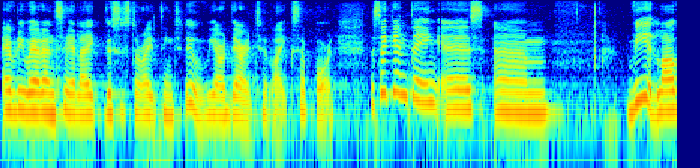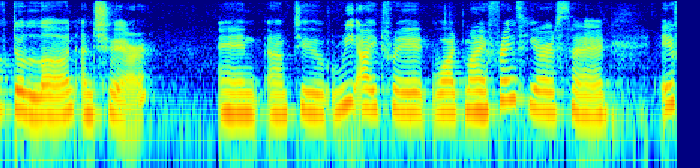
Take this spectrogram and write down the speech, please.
everywhere and say like this is the right thing to do. We are there to like support. The second thing is um, we love to learn and share and um, to reiterate what my friends here said. If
